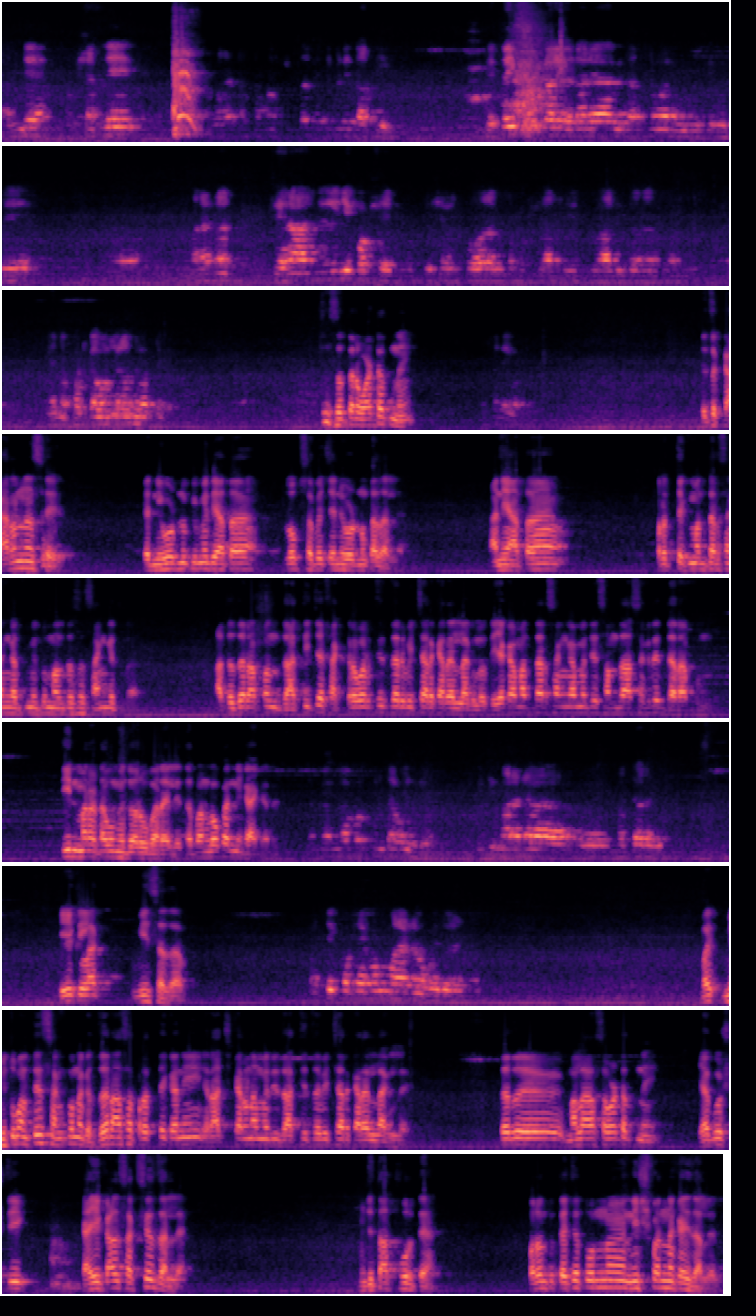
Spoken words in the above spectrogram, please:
अन्य मराठा समाज सुद्धा त्याच्याकडे जाते त्याचाही प्रकार येणाऱ्या विधानसभा निवडणुकीमध्ये मराठा चेहरा असलेले जे पक्ष आहेत शरद पवारांचा पक्ष असेल किंवा अजितदादांचा असेल यांना फटका बसेल असं वाटतं का? तसं तर वाटत नाही. त्याचं कारण असं आहे त्या निवडणुकीमध्ये आता लोकसभेच्या निवडणुका झाल्या. आणि आता प्रत्येक मतदारसंघात मी तुम्हाला जसं सांगितलं आता जर आपण जातीच्या फॅक्टरवरतीच जर विचार करायला लागलो तर एका मतदारसंघामध्ये समजा असं करीत जर आपण तीन मराठा उमेदवार उभा राहिले तर पण लोकांनी काय करायचं? एक लाख वीस हजार. मी तुम्हाला तेच सांगतो ना का जर असा प्रत्येकाने राजकारणामध्ये जातीचा विचार करायला लागलाय तर मला असं वाटत नाही. या गोष्टी काही काळ सक्सेस झाल्या. म्हणजे तात्पुरत्या. परंतु त्याच्यातून निष्पन्न काही झालेलं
